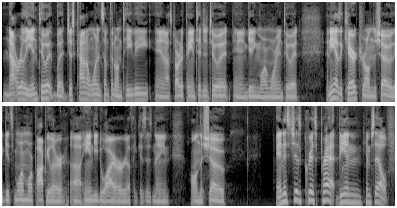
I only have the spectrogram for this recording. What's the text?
not really into it, but just kind of wanted something on TV, and I started paying attention to it and getting more and more into it and he has a character on the show that gets more and more popular. Uh, Andy Dwyer, I think, is his name on the show, and it's just Chris Pratt being himself.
